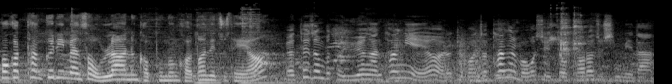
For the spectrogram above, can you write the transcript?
허거탕 끓이면서 올라오는 거품은 걷어내주세요. 몇 해 전부터 유행한 탕이에요. 이렇게 먼저 탕을 먹을 수 있도록 덜어주십니다.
